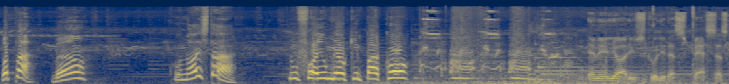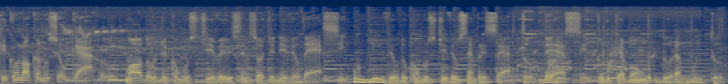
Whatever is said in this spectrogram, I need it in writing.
Opa, bom? Com nós tá. Não foi o meu que empacou? É melhor escolher as peças que coloca no seu carro. Módulo de combustível e sensor de nível DS. O nível do combustível sempre certo. DS, tudo que é bom dura muito.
